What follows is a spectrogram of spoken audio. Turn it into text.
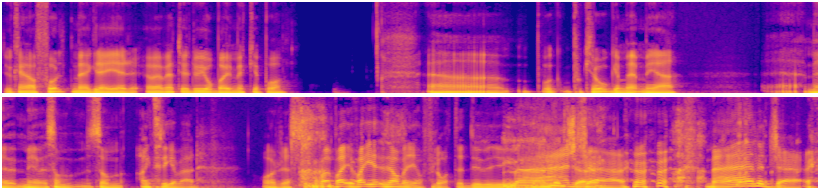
Du kan ju ha fullt med grejer, och jag vet ju, du jobbar ju mycket på eh, på, på krogen med, med, eh, med, med, som, som entrévärd. Och rest, va, va, va, ja, men, förlåt, du är ju manager. Manager. manager.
